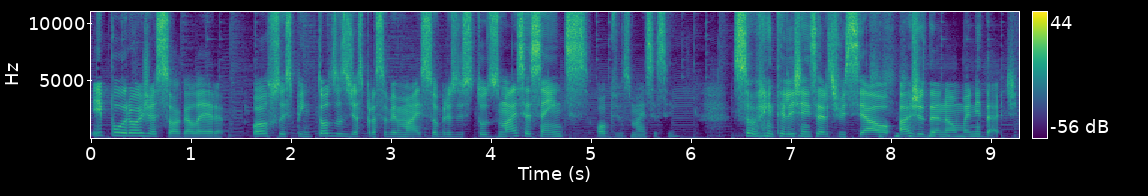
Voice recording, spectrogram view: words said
E por hoje é só, galera. Ouça o Spin todos os dias para saber mais sobre os estudos mais recentes, óbvios mais recentes, sobre inteligência artificial ajudando a humanidade.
